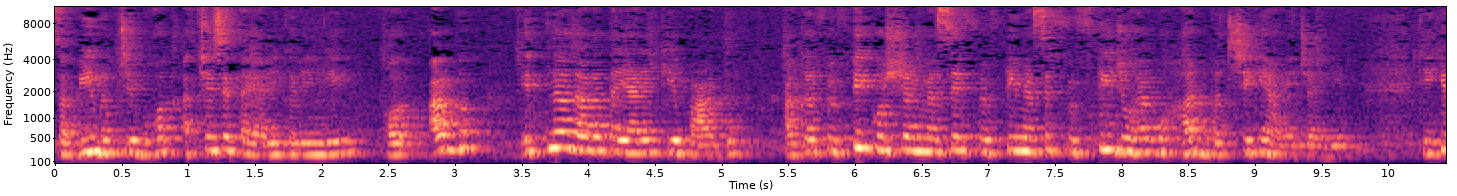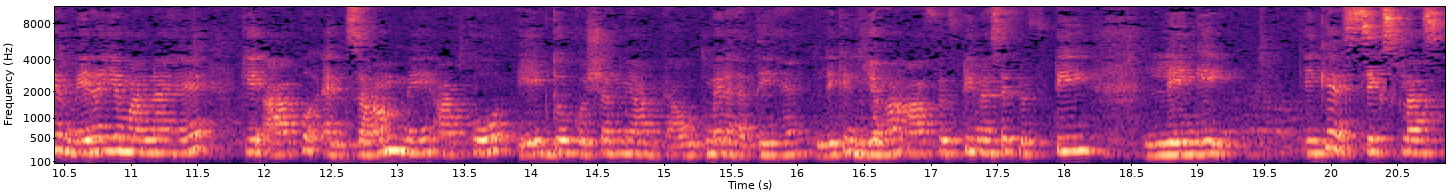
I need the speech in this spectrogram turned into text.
सभी बच्चे बहुत अच्छे से तैयारी करेंगे। और अब इतना ज़्यादा तैयारी के बाद अगर 50 क्वेश्चन में से 50 में से 50 जो है वो हर बच्चे के आने चाहिए। ठीक है, मेरा ये मानना है कि आप एग्ज़ाम में आपको एक दो क्वेश्चन में आप डाउट में रहते हैं, लेकिन यहाँ आप 50 में से 50 लेंगे। ठीक है सिक्स क्लास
